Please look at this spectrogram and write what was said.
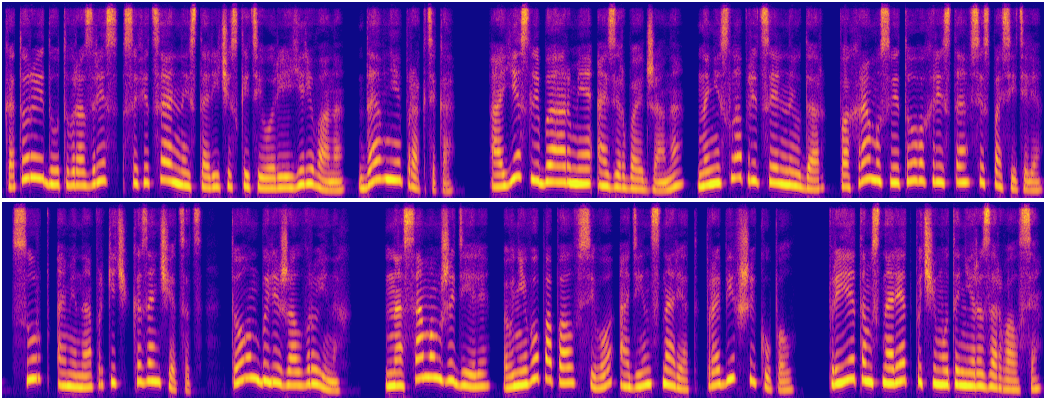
которые идут вразрез с официальной исторической теорией Еревана, давняя практика. А если бы армия Азербайджана нанесла прицельный удар по храму Святого Христа Всеспасителя, Сурб Аминапркич Казанчецец, то он бы лежал в руинах. На самом же деле, в него попал всего один снаряд, пробивший купол. При этом снаряд почему-то не разорвался.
